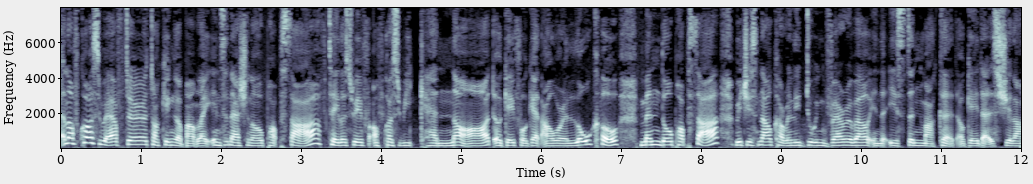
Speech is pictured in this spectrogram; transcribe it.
And of course, we're after talking about like international pop star Taylor Swift. Of course, we cannot okay forget our local Mendo pop star, which is now currently doing very well in the Eastern market. Okay, that is Shila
